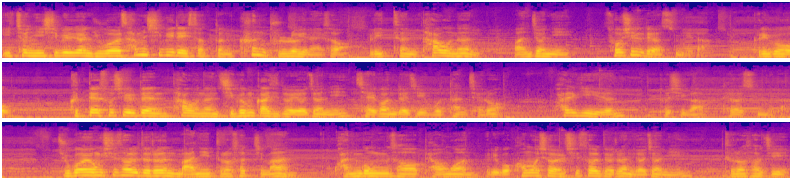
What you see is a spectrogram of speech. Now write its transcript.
2021년 6월 30일에 있었던 큰 불로 인해서 리튼 타운은 완전히 소실되었습니다. 그리고 그때 소실된 타운은 지금까지도 여전히 재건되지 못한 채로 활기 잃은 도시가 되었습니다. 주거용 시설들은 많이 들어섰지만 관공서, 병원, 그리고 커머셜 시설들은 여전히 들어서지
